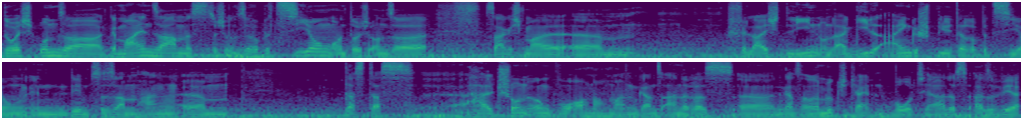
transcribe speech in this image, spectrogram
durch unser gemeinsames, durch unsere Beziehung und durch unsere, sage ich mal, ähm, vielleicht lean und agil eingespieltere Beziehung in dem Zusammenhang, ähm, dass das äh, halt schon irgendwo auch nochmal ein ganz anderes, äh, eine ganz andere Möglichkeiten bot. Ja, dass also wir,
